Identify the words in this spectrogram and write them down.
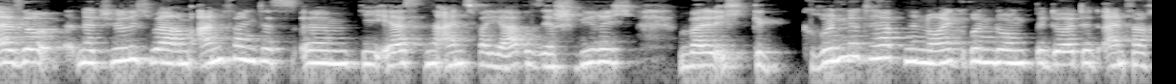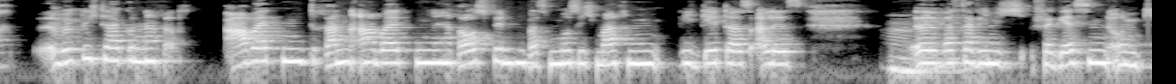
also natürlich war am Anfang des, ähm, die ersten ein, zwei Jahre sehr schwierig, weil ich gegründet habe. Eine Neugründung bedeutet einfach wirklich Tag und Nacht arbeiten, dran arbeiten, herausfinden, was muss ich machen, wie geht das alles, mhm. äh, was darf ich nicht vergessen und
